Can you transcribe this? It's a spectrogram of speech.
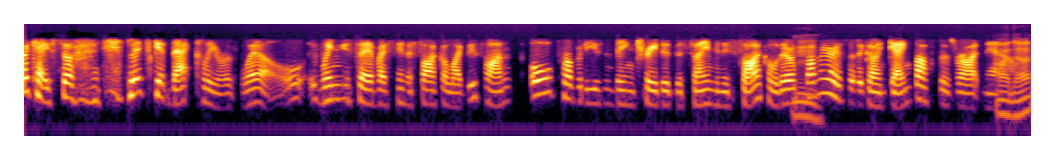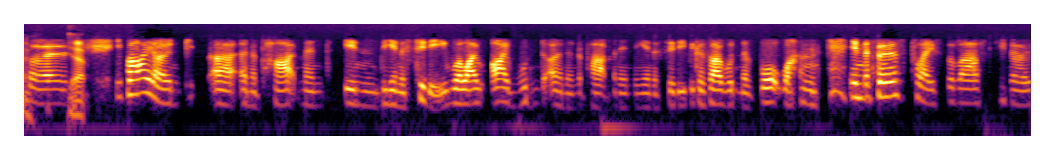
Okay, so let's get that clear as well. When you say, have I seen a cycle like this one, all property isn't being treated the same in this cycle. There are mm. some areas that are going gangbusters right now. I know. So yep. if I owned uh, an apartment in the inner city, well, I, I wouldn't own an apartment in the inner city because I wouldn't have bought one in the first place the last, you know,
